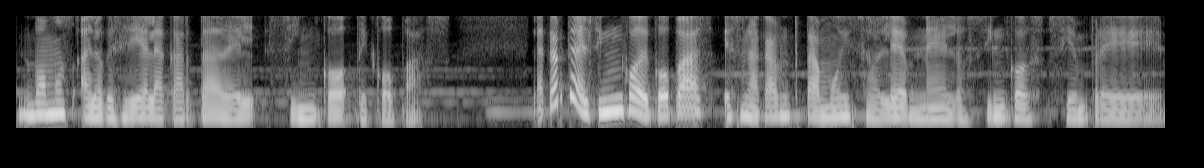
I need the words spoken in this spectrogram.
vamos a lo que sería la carta del 5 de copas. La carta del 5 de copas es una carta muy solemne, los 5 siempre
